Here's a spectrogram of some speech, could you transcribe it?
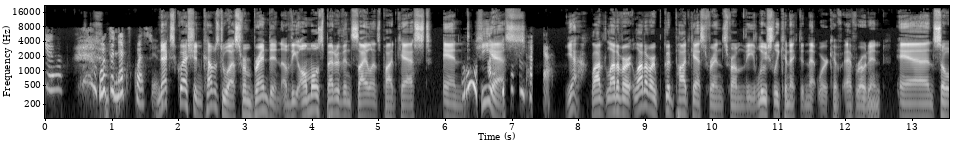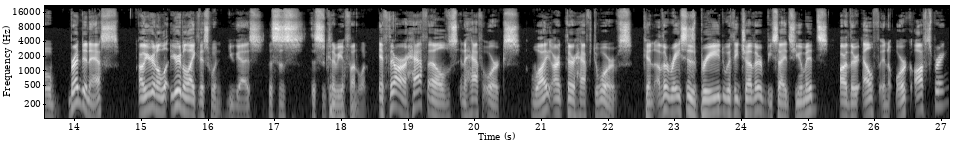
Yeah. What's the next question? Next question comes to us from Brendan of the Almost Better Than Silence podcast, and Ooh, he asks, people from podcast. Yeah, a lot, lot of our, lot of our good podcast friends from the loosely connected network have, have wrote in, and so Brendan asks, "Oh, you're gonna, you're gonna like this one, you guys. This is, this is gonna be a fun one. If there are half elves and half orcs, why aren't there half dwarves? Can other races breed with each other besides humans? Are there elf and orc offspring?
